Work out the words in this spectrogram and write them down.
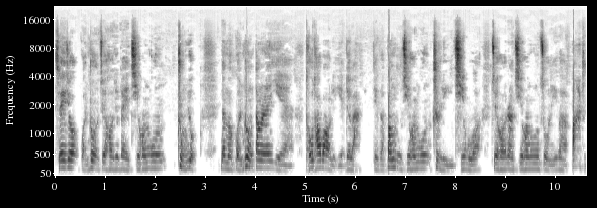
所以就管仲最后就被齐桓公重用，那么管仲当然也投桃报李，对吧？这个帮助齐桓公治理齐国，最后让齐桓公做了一个霸主。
